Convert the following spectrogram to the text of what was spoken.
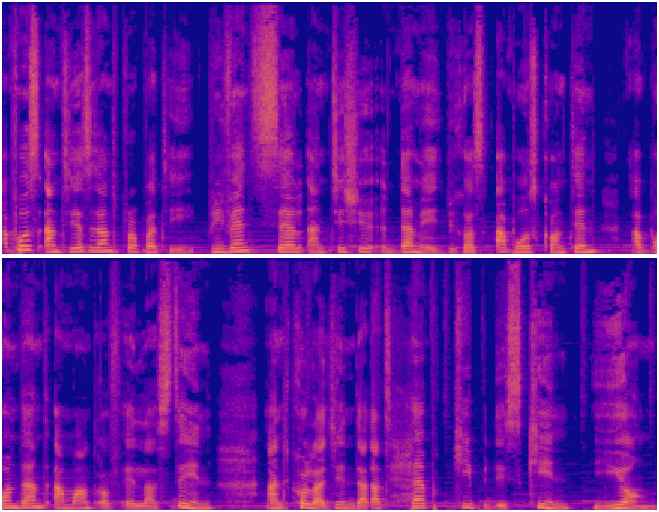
Apple's antioxidant property prevents cell and tissue damage because apples contain abundant amount of elastin and collagen that, that help keep the skin young.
